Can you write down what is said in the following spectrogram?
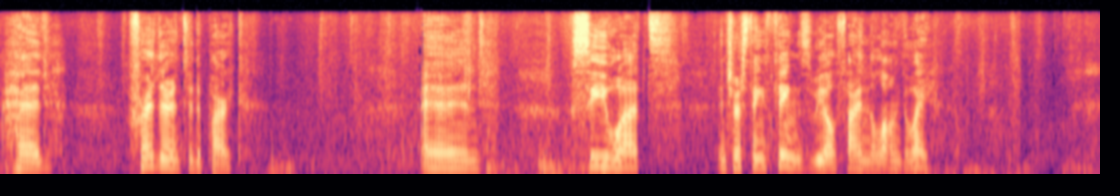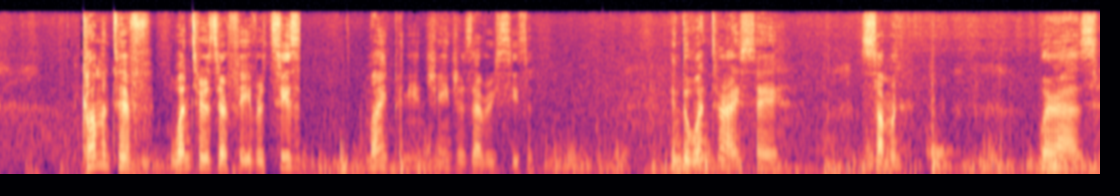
head further into the park and see what interesting things we'll find along the way. Comment if winter is your favorite season. My opinion changes every season. In the winter, I say summer, whereas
